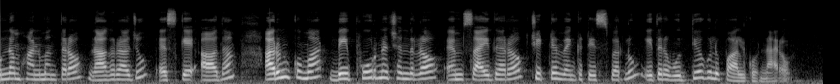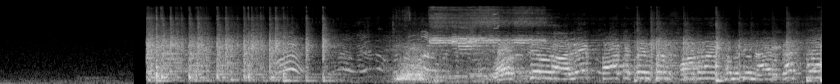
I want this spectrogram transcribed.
Unnam Hanumantharao Nagaraju SK Adam Arun Kumar B Purnachandrarao M Saidharao Chittem Venkateswarlu ఇతర ఉద్యోగులు పాల్గొన్నారు. వర్తిల్లాలి పాత పెన్షన్ సాధనా సమితి నాయకత్వం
